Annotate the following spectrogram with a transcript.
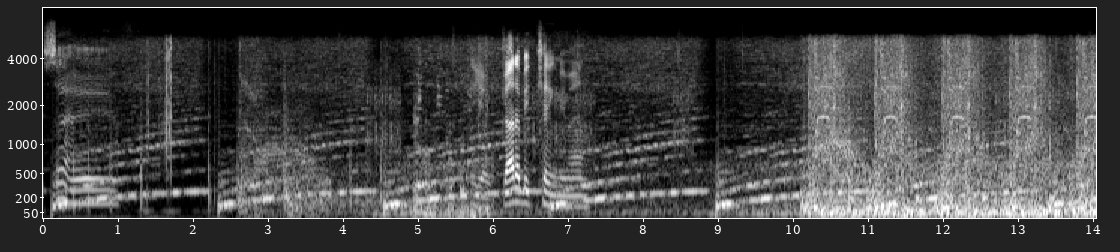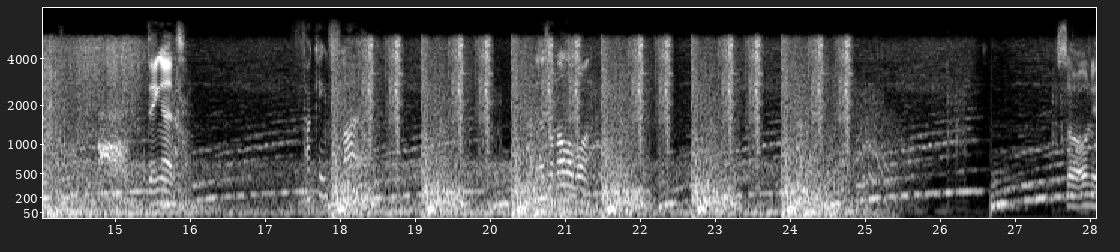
Safe. You gotta be kidding me, man. Dang it. Fucking fly. There's another one. So only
